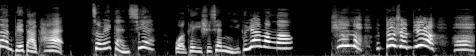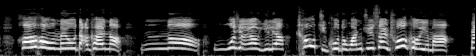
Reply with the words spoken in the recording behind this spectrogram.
万别打开！作为感谢，我可以实现你一个愿望哦。天哪，大闪电啊！还好我没有打开呢。那我想要一辆超级酷的玩具赛车，可以吗？当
